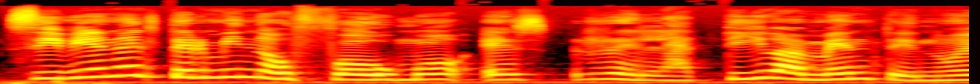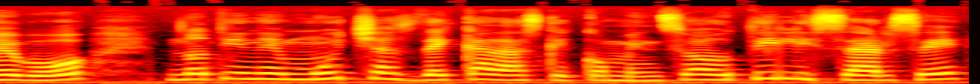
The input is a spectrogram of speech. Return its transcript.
si bien el término FOMO es relativamente nuevo, no tiene muchas décadas que comenzó a utilizarse,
